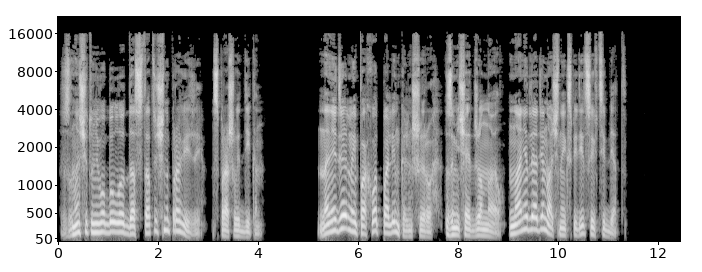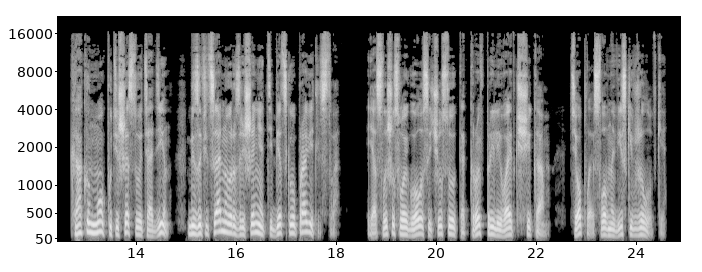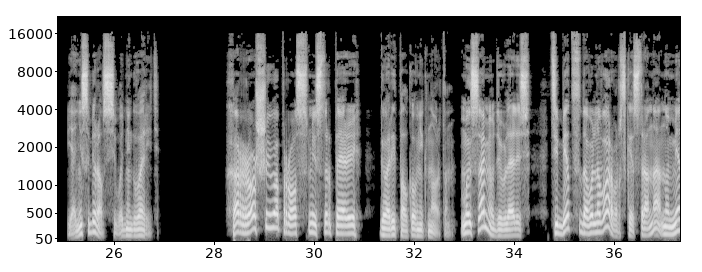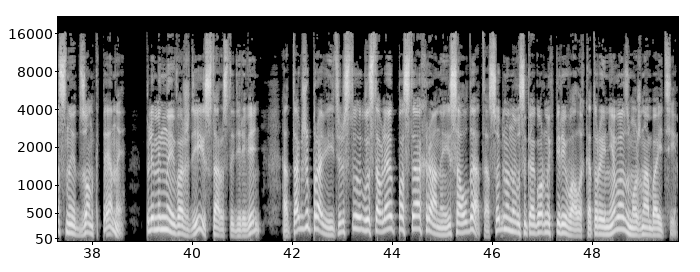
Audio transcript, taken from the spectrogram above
«Значит, у него было достаточно провизии?» — спрашивает Дикон. «На недельный поход по Линкольнширу», — замечает Джон Нойл, «но не для одиночной экспедиции в Тибет». Как он мог путешествовать один, без официального разрешения тибетского правительства? Я слышу свой голос и чувствую, как кровь приливает к щекам, теплая, словно виски в желудке. Я не собирался сегодня говорить. «Хороший вопрос, мистер Перри», — говорит полковник Нортон. «Мы сами удивлялись. Тибет — довольно варварская страна, но местные дзонгпены, племенные вожди и старосты деревень, а также правительство выставляют посты охраны и солдат, особенно на высокогорных перевалах, которые невозможно обойти.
